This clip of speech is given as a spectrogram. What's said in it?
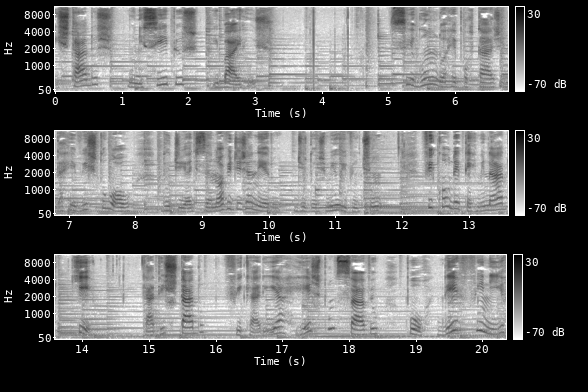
estados, municípios e bairros. Segundo a reportagem da revista UOL do dia 19 de janeiro de 2021, ficou determinado que cada estado ficaria responsável por definir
